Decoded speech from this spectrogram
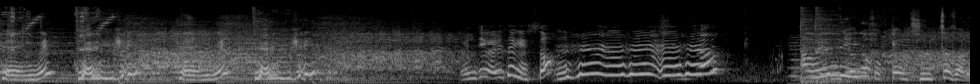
펭귄? 펭귄? 펭귄? 펭귄? 웬디가 1등 했어? 아, 왠지 이거. 저 게임 진짜 잘해.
